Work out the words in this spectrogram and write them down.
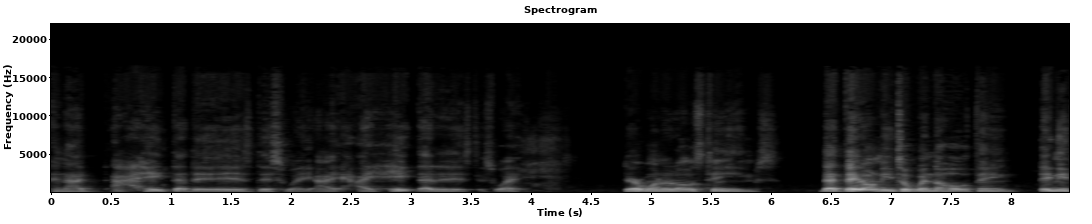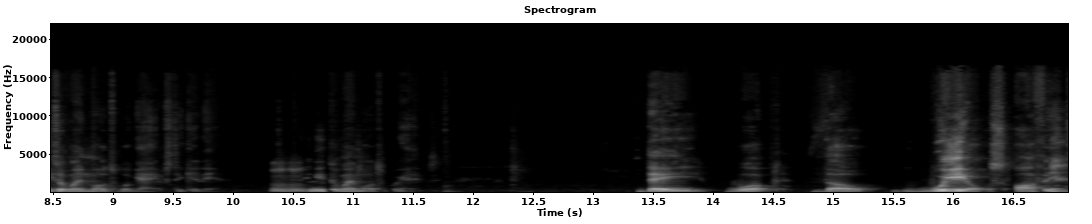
and I, I hate that it is this way. I, I hate that it is this way. They're one of those teams that they don't need to win the whole thing. They need to win multiple games to get in. Mm-hmm. They need to win multiple games. They whooped the wheels off NC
